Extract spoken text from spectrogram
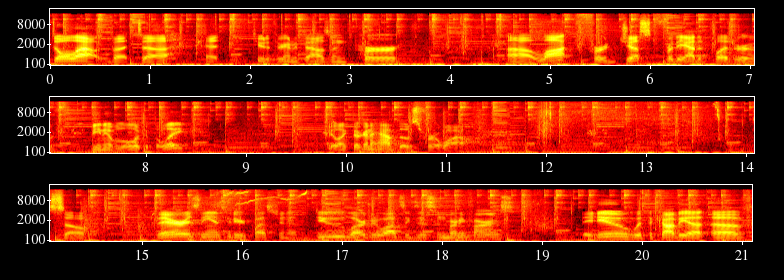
dole out, but uh, at two to 300,000 per uh, lot for just for the added pleasure of being able to look at the lake. Feel like they're gonna have those for a while. So there is the answer to your question of do larger lots exist in Barney Farms? They do with the caveat of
